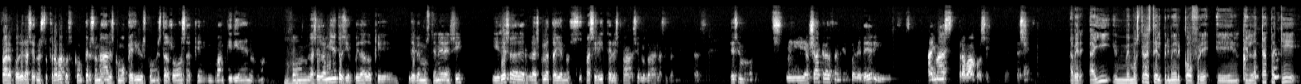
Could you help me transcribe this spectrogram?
para poder hacer nuestros trabajos con personales, como pedidos como esta rosa que van pidiendo, ¿no? Con las herramientas y el cuidado que debemos tener en sí. Y de esa, la escuela taller nos facilita el espacio, el lugar, las herramientas, de ese modo. Y acá atrás también puede ver y hay más trabajos presentes. A ver, ahí me mostraste el primer cofre en, en la tapa. ¿Qué,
